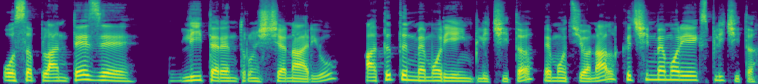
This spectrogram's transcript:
o să planteze litere într-un scenariu, atât în memorie implicită, emoțional, cât și în memorie explicită.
